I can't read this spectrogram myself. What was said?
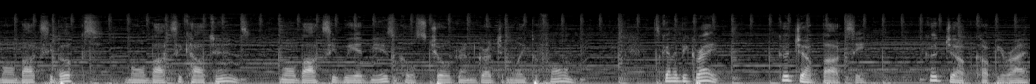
More Boxy books, more Boxy cartoons, more Boxy weird musicals children grudgingly perform. It's going to be great. Good job, Boxy. Good job, copyright.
